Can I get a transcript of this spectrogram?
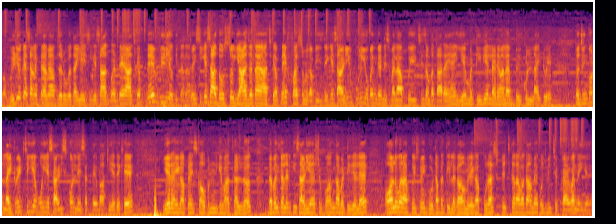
तो वीडियो कैसा लगता है हमें आप ज़रूर बताइए, इसी के साथ बढ़ते हैं आज के अपने वीडियो की तरह। तो इसी के साथ दोस्तों, याद जाता है आज के अपने फ़र्स्ट का पीस देखिए, साड़ी पूरी ओपन करने से पहले आपको एक चीज़ हम बता रहे हैं ये मटीरियल लेने वाला है, बिल्कुल लाइट वेट तो जिनको लाइट वेट चाहिए, वो ये साड़ीज को ले सकते हैं। बाकी ये देखे ये रहेगा अपना इसका ओपनिंग के बाद का लुक डबल कलर की साड़ी है, शिफॉन का मटेरियल है। ऑल ओवर आपको इसमें गोटा पत्ती लगा हुआ मिलेगा, पूरा स्टिच करा हुआ काम है, कुछ भी चिपकाया हुआ नहीं है।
